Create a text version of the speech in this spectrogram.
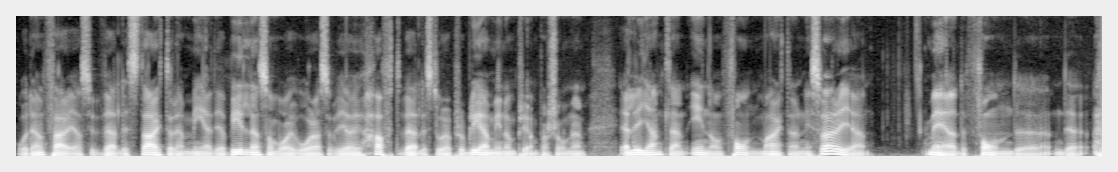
Och den färgas ju väldigt starkt av den mediebilden som var i våras. Och vi har ju haft väldigt stora problem inom premiepensionen, eller egentligen inom fondmarknaden i Sverige med fond, eh, det,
